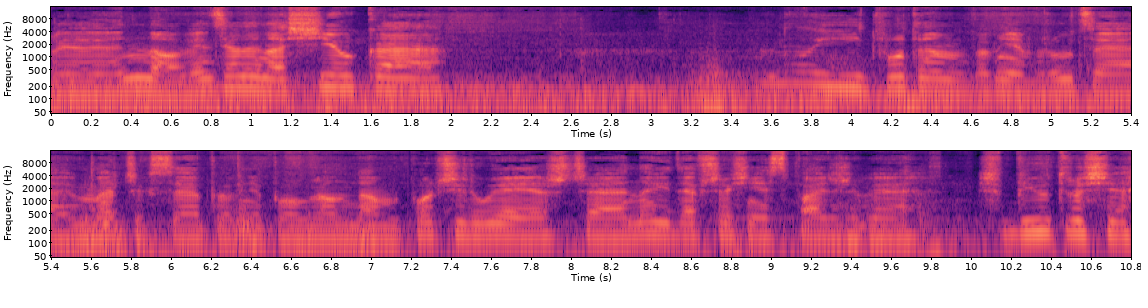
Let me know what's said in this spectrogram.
Yy, No, więc jadę na siłkę. No i potem pewnie wrócę, meczyk sobie pewnie pooglądam, pochilluję jeszcze, no i idę wcześniej spać, żeby, żeby jutro się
